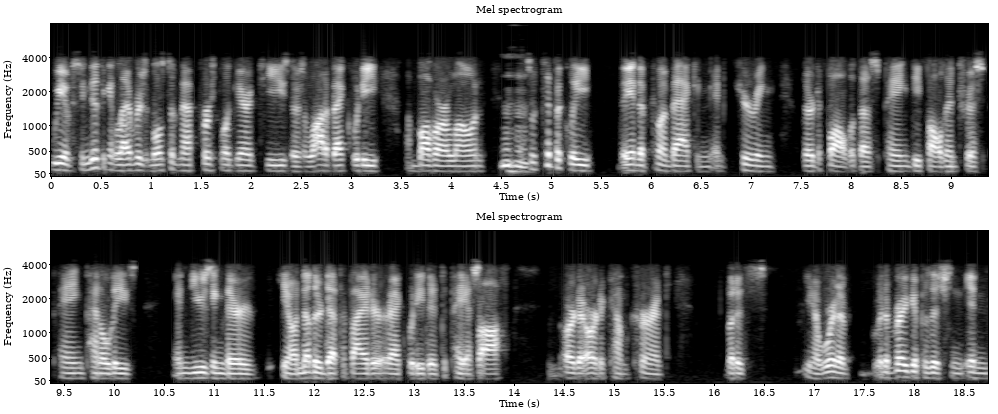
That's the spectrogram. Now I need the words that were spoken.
we have significant leverage. Most of them have personal guarantees. There's a lot of equity above our loan. Mm-hmm. So typically they end up coming back and, and curing their default with us, paying default interest, paying penalties, and using their you know another debt provider or equity to, to pay us off or to or to come current. But it's you know we're in a we're in a very good position in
